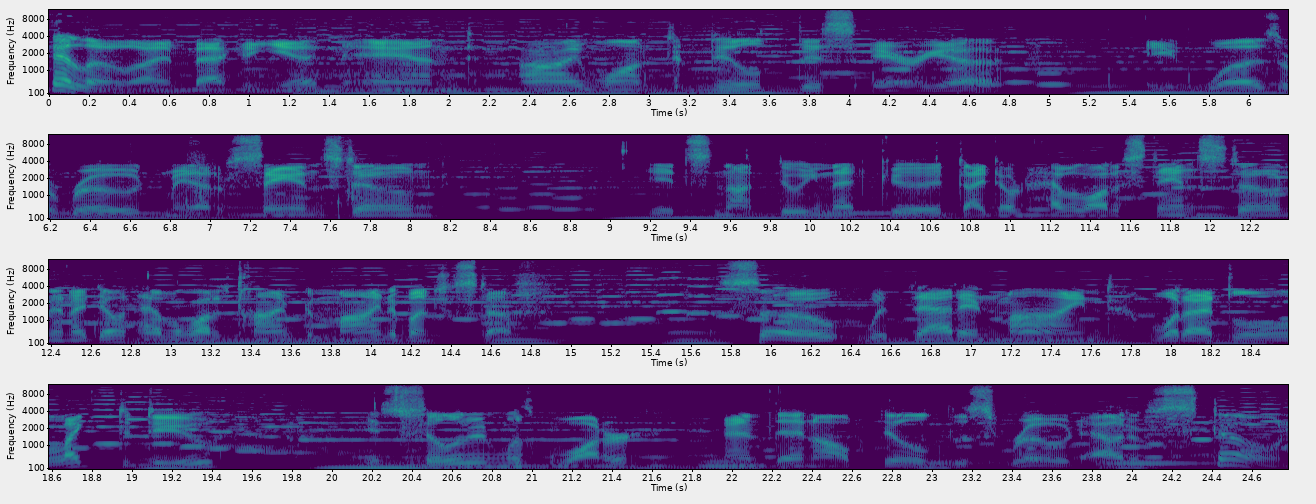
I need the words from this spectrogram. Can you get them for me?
Hello, I'm back again, and I want to build this area. It was a road made out of sandstone. It's not doing that good. I don't have a lot of sandstone, and I don't have a lot of time to mine a bunch of stuff. So, with that in mind, what I'd like to do is fill it in with water, and then I'll build this road out of stone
